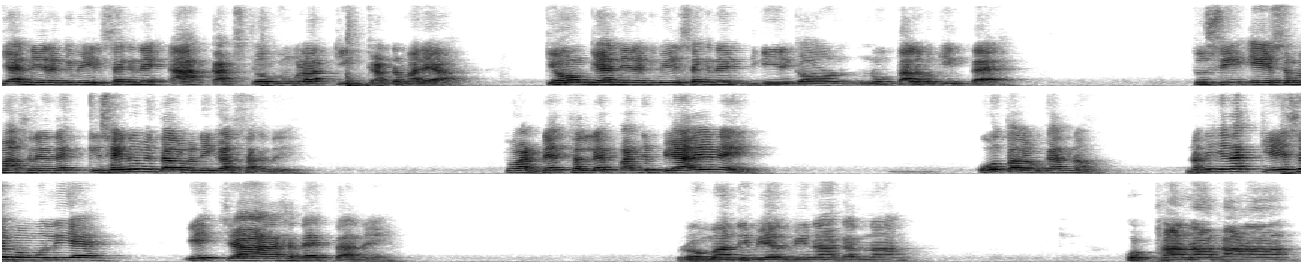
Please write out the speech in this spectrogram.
ਗਿਆਨੀ ਰਘਵੀਰ ਸਿੰਘ ਨੇ ਆਹ ਕੱਚ ਤੋਂ ਬੁੰਗਲਾ ਕੀ ਕੱਢ ਮਾਰਿਆ? ਕਿਉਂ ਗਿਆਨੀ ਰਘਵੀਰ ਸਿੰਘ ਨੇ ਜਗੀਰ ਕੌਰ ਨੂੰ ਤਲਬ ਕੀਤਾ ਹੈ? ਤੁਸੀਂ ਇਸ ਮਸਲੇ ਦੇ ਕਿਸੇ ਨੂੰ ਵੀ ਤਲਬ ਨਹੀਂ ਕਰ ਸਕਦੇ। ਤੁਹਾਡੇ ਥੱਲੇ ਪੰਜ ਪਿਆਰੇ ਨੇ। ਉਹ ਤਲਬ ਕਰਨ। ਨਾ ਇਹਦਾ ਕੇਸ ਮਾਮੂਲੀ ਹੈ। ਇਹ ਚਾਰ ਹਦਾਇਤਾਂ ਨੇ। ਰੋਮਾਂ ਦੀ ਬੇਅਦਬੀ ਨਾ ਕਰਨਾ, ਕੁੱਠਾ ਨਾ ਖਾਣਾ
